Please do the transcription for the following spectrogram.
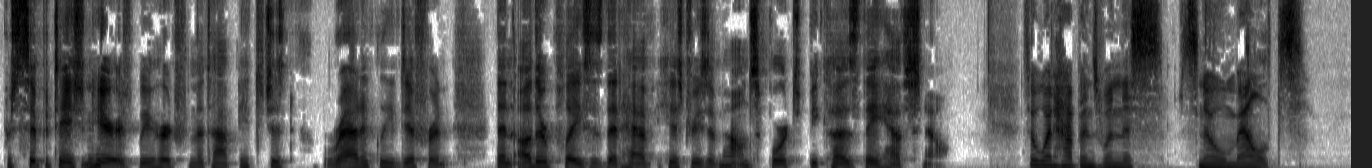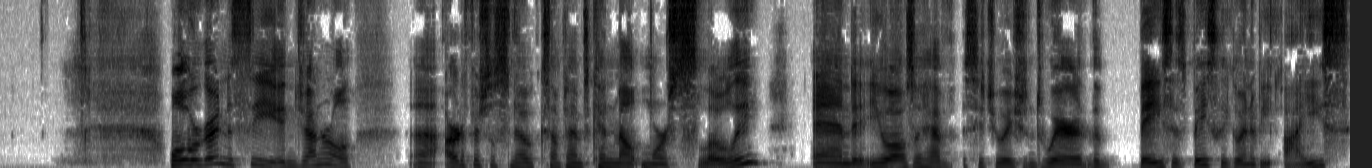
precipitation here, as we heard from the top, it's just radically different than other places that have histories of mountain sports because they have snow. So, what happens when this snow melts? Well, we're going to see in general, uh, artificial snow sometimes can melt more slowly. And you also have situations where the base is basically going to be ice.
